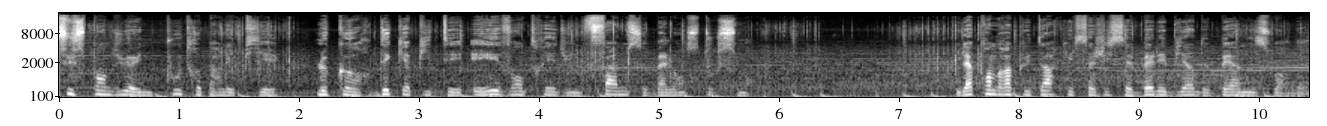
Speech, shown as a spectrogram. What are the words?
Suspendu à une poutre par les pieds, le corps décapité et éventré d'une femme se balance doucement. Il apprendra plus tard qu'il s'agissait bel et bien de Bernice Warden.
